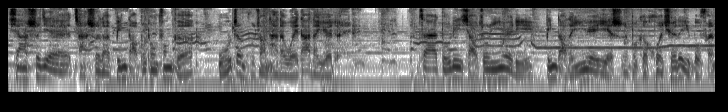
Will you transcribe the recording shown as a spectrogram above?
向世界展示了冰岛不同风格、无政府状态的伟大的乐队。在独立小众音乐里，冰岛的音乐也是不可或缺的一部分。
